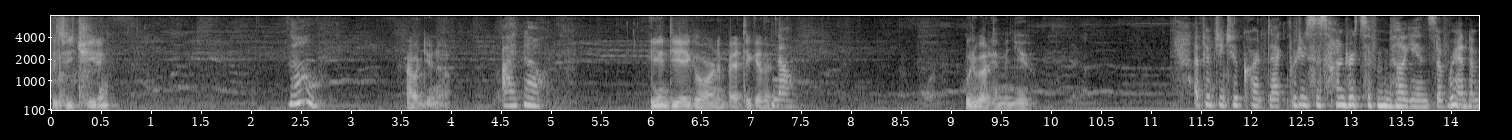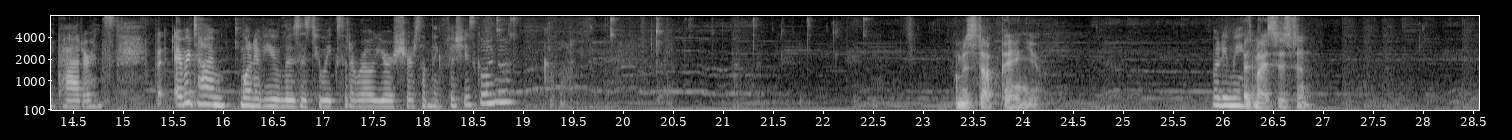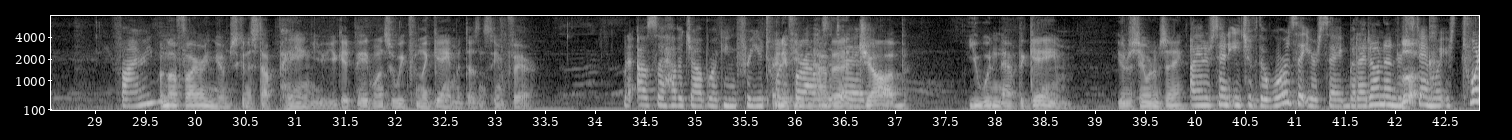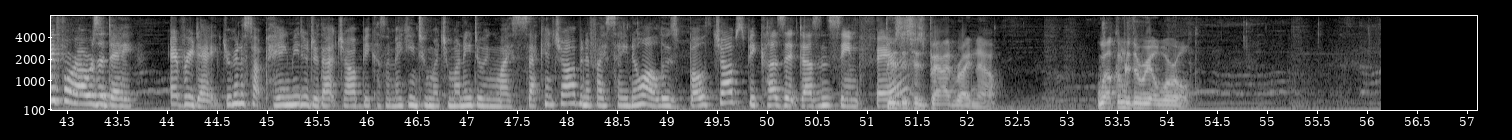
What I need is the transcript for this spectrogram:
Is he cheating? No, How would you know? I know. He and Diego aren't in bed together? No. What about him and you? A 52 card deck produces hundreds of millions of random patterns. But every time one of you loses two weeks in a row, you're sure something fishy's going on? Come on. I'm gonna stop paying you What do you mean? as my assistant. Firing? I'm not firing you. I'm just gonna stop paying you. You get paid once a week from the game. It doesn't seem fair. But I also have a job working for you And if you 24 didn't hours have a that day. job, you wouldn't have the game. You understand what I'm saying? I understand each of the words that you're saying, but I don't understand Look. what you're 24 hours a day, every day. You're gonna stop paying me to do that job because I'm making too much money doing my second job, and if I say no, I'll lose both jobs because it doesn't seem fair. Business is bad right now. Welcome to the real world.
